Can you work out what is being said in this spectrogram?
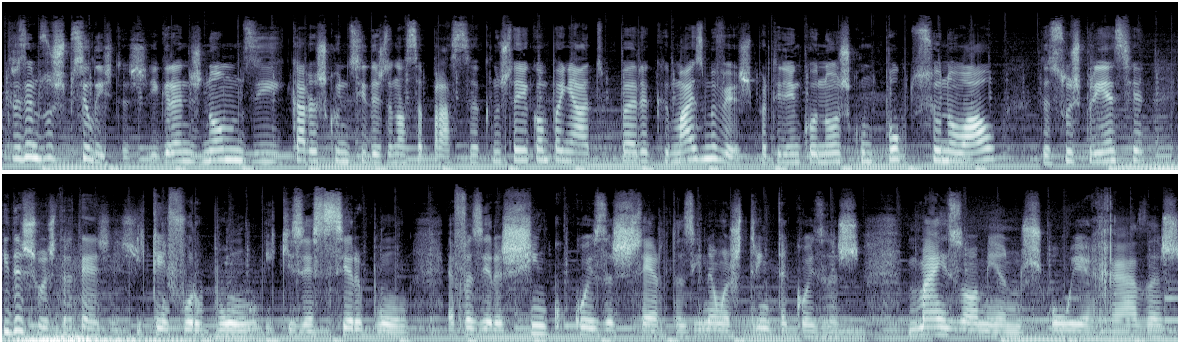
trazemos os especialistas e grandes nomes e caras conhecidas da nossa praça que nos têm acompanhado para que, mais uma vez, partilhem connosco um pouco do seu know-how, da sua experiência e das suas estratégias. E quem for bom e quiser ser bom a fazer as cinco coisas certas e não as 30 coisas mais ou menos ou erradas,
